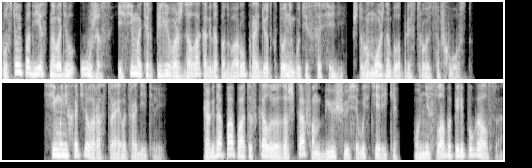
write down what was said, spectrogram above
Пустой подъезд наводил ужас, и Сима терпеливо ждала, когда по двору пройдет кто-нибудь из соседей, чтобы можно было пристроиться в хвост. Сима не хотела расстраивать родителей. Когда папа отыскал ее за шкафом, бьющуюся в истерике, он не слабо перепугался.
